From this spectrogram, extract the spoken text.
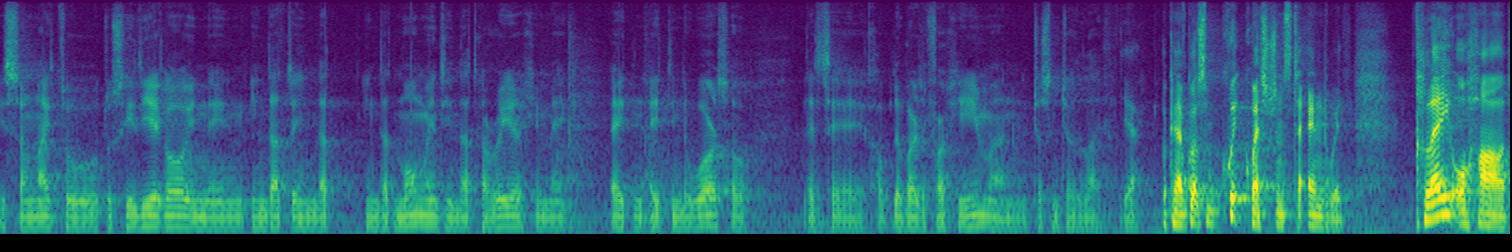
it's so nice to, to see Diego in, in, in that in that in that moment in that career. He made eight eight in the world, so let's uh, hope the better for him and just enjoy the life. Yeah. Okay, I've got some quick questions to end with. Clay or hard?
